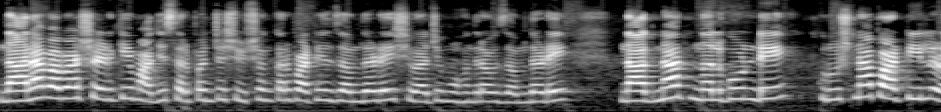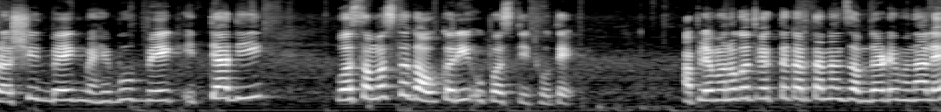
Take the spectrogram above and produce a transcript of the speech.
नाना बाबा शेळके माजी सरपंच शिवशंकर पाटील जमदडे शिवाजी मोहनराव जमदडे नागनाथ नलगोंडे कृष्णा पाटील रशीद बेग मेहबूब बेग इत्यादी व समस्त गावकरी उपस्थित होते. आपले मनोगत व्यक्त करताना जमदडे म्हणाले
